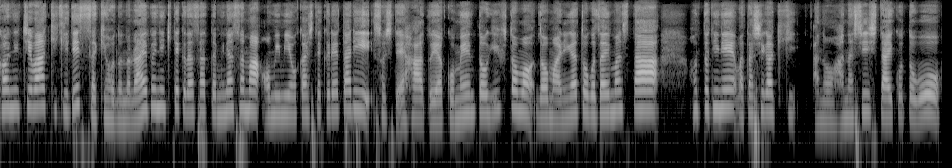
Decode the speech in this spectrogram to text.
こんにちは、キキです。先ほどのライブに来てくださった皆様、お耳を貸してくれたり、そしてハートやコメント、ギフトもどうもありがとうございました。本当にね、私が聞き、あの、話したいことを、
